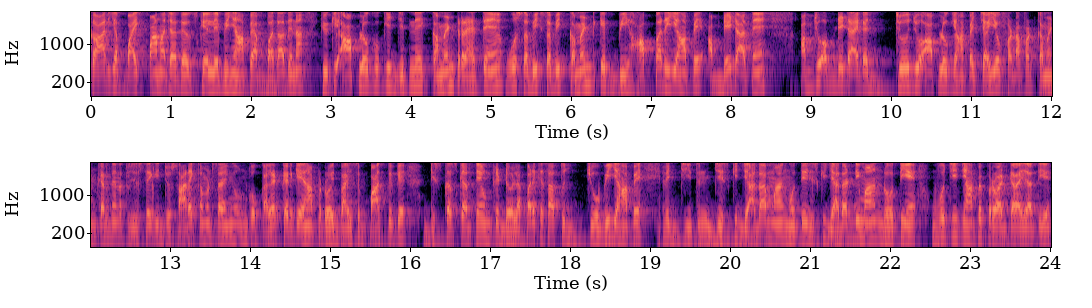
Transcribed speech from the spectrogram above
कार या बाइक पाना चाहते हैं उसके लिए भी यहाँ पे आप बता देना, क्योंकि आप लोगों के जितने कमेंट रहते हैं, वो सभी सभी कमेंट के बिहाब पर ही यहाँ पर अपडेट आते हैं। अब जो अपडेट आएगा, जो जो आप लोग यहाँ पे चाहिए फटाफट कमेंट कर देना। तो जिससे कि जो सारे कमेंट्स आएँगे, उनको कलेक्ट करके यहाँ पे रोहित भाई से बात करके डिस्कस करते हैं उनके डेवलपर के साथ। तो जो भी यहाँ पे, यानी जितनी, जिसकी ज़्यादा मांग होती है, जिसकी ज़्यादा डिमांड होती है, वो चीज़ यहाँ पर प्रोवाइड कराई जाती है।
